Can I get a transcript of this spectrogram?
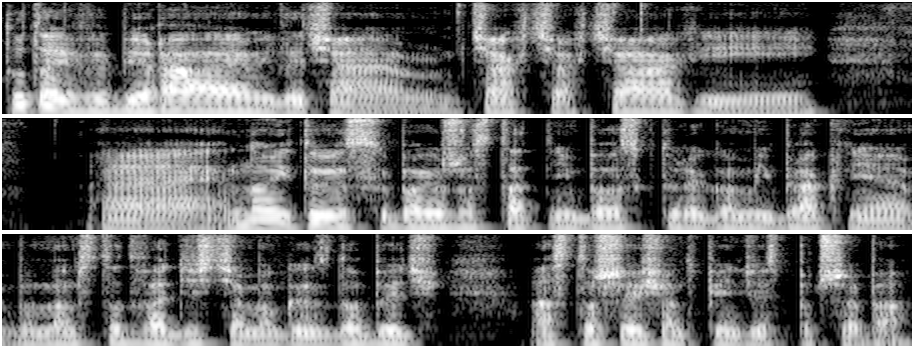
Tutaj wybierałem i leciałem ciach, ciach, ciach i no i tu jest chyba już ostatni boss, którego mi braknie, bo mam 120 mogę zdobyć, a 165 jest potrzeba.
